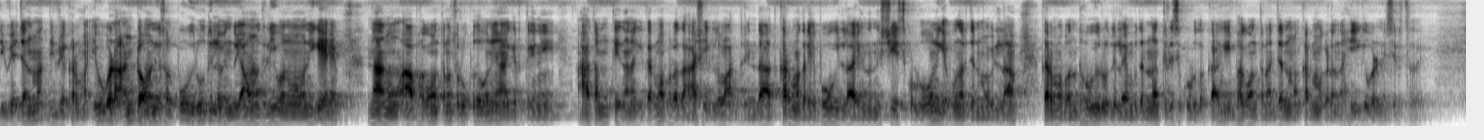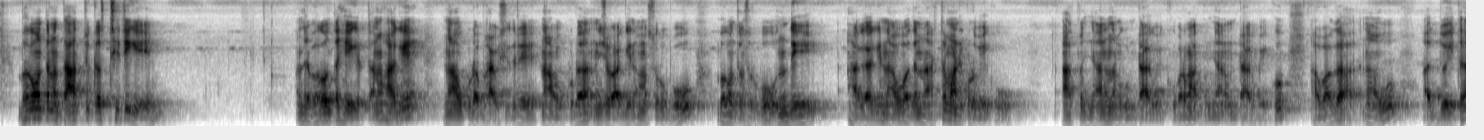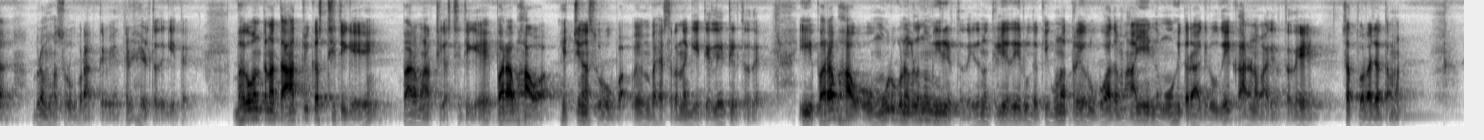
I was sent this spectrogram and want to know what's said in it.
ದಿವ್ಯ ಜನ್ಮ, ದಿವ್ಯ ಕರ್ಮ. ಇವುಗಳ ಅಂಟು ಅವನಿಗೆ ಸ್ವಲ್ಪವೂ ಇರುವುದಿಲ್ಲವೆಂದು ಯಾವನು ತಿಳಿಯುವನು? ಅವನಿಗೆ ನಾನು ಆ ಭಗವಂತನ ಸ್ವರೂಪದವನೇ ಆಗಿರ್ತೇನೆ. ಆತನಂತೆ ನನಗೆ ಕರ್ಮಫಲದ ಆಶೆ ಇಲ್ಲವಾದ್ದರಿಂದ ಕರ್ಮದ ಲೇಪವೂ ಇಲ್ಲ ಎಂದು ನಿಶ್ಚಯಿಸಿಕೊಳ್ಳುವವನಿಗೆ ಪುನರ್ಜನ್ಮವಿಲ್ಲ. ಕರ್ಮ ಬಂಧವೂ ಇರುವುದಿಲ್ಲ ಎಂಬುದನ್ನು ತಿಳಿಸಿಕೊಡುವುದಕ್ಕಾಗಿ ಭಗವಂತನ ಜನ್ಮ ಕರ್ಮಗಳನ್ನು ಹೀಗೆ ವರ್ಣಿಸಿರ್ತದೆ ಭಗವಂತನ ತಾತ್ವಿಕ ಸ್ಥಿತಿಗೆ ಅಂದರೆ ಭಗವಂತ ಹೇಗಿರ್ತಾನೋ ಹಾಗೆ ನಾವು ಕೂಡ ಭಾವಿಸಿದರೆ ನಾವು ಕೂಡ ನಿಜವಾಗಿ ನಮ್ಮ ಸ್ವರೂಪವು, ಭಗವಂತನ ಸ್ವರೂಪವು ಒಂದೇ. ಹಾಗಾಗಿ ನಾವು ಅದನ್ನು ಅರ್ಥ ಮಾಡಿಕೊಳ್ಬೇಕು. ಆತ್ಮಜ್ಞಾನ ನಮಗೆ ಉಂಟಾಗಬೇಕು, ಪರಮಾತ್ಮ ಜ್ಞಾನ ಉಂಟಾಗಬೇಕು. ಆವಾಗ ನಾವು ಅದ್ವೈತ ಬ್ರಹ್ಮಸ್ವರೂಪರಾಗ್ತೇವೆ ಅಂತೇಳಿ ಹೇಳ್ತದೆ ಗೀತೆ. ಭಗವಂತನ ತಾತ್ವಿಕ ಸ್ಥಿತಿಗೆ, ಪಾರಮಾರ್ಥಿಕ ಸ್ಥಿತಿಗೆ ಪರಭಾವ, ಹೆಚ್ಚಿನ ಸ್ವರೂಪ ಎಂಬ ಹೆಸರನ್ನು ಗೀತೆಯಲ್ಲಿ ಇಟ್ಟಿರ್ತದೆ. ಈ ಪರಭಾವವು ಮೂರು ಗುಣಗಳನ್ನು ಮೀರಿರ್ತದೆ. ಇದನ್ನು ತಿಳಿಯದೇ ಇರುವುದಕ್ಕೆ ಗುಣತ್ರಯ ರೂಪವಾದ ಮಾಯೆಯಿಂದ ಮೋಹಿತರಾಗಿರುವುದೇ ಕಾರಣವಾಗಿರುತ್ತದೆ. ಸತ್ವರಜತಮ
